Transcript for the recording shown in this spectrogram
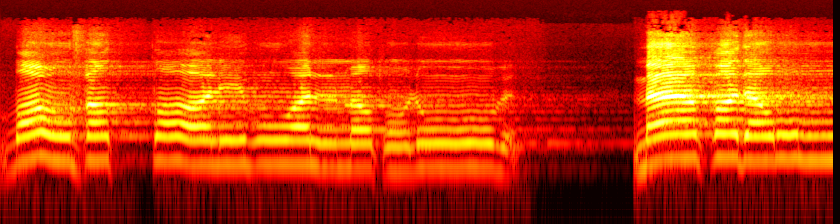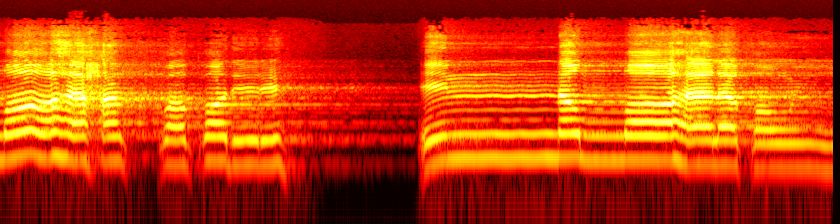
ضعف الطالب والمطلوب ما قدروا الله حق قدره ان الله لقوي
